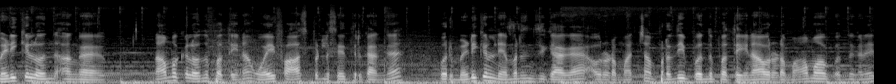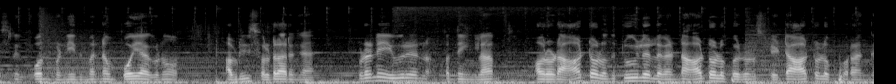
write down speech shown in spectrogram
மெடிக்கல் வந்து அங்கே நாமக்கல் வந்து பார்த்தீங்கன்னா ஒய்ஃப் ஹாஸ்பிட்டலில் சேர்த்துருக்காங்க. ஒரு மெடிக்கல் எமர்ஜென்சிக்காக அவரோட மச்சான் பிரதீப் வந்து பார்த்தீங்கன்னா அவரோட மாமாவுக்கு வந்து கணேசனுக்கு ஃபோன் பண்ணி இந்த மாதிரி நம்ம போயாகணும் அப்படின்னு சொல்கிறாருங்க உடனே இவர் பார்த்தீங்களா அவரோட ஆட்டோவில் வந்து டூ வீலரில் வேண்டாம் ஆட்டோவில் போயிடணும்னு சொல்லிட்டு ஆட்டோவில் போகிறாங்க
